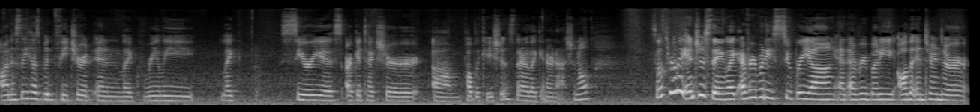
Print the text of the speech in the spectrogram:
honestly has been featured in like really like serious architecture um, publications that are like international. So it's really interesting. Like everybody's super young and everybody all the interns are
